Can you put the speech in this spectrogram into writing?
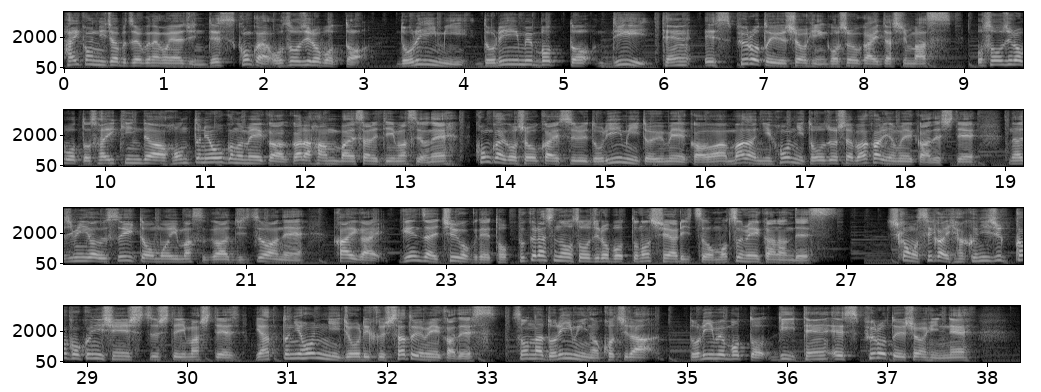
はいこんにちは物欲名古屋人です今回はお掃除ロボットドリーミードリームボット D10S プロという商品ご紹介いたします。お掃除ロボット最近では本当に多くのメーカーから販売されていますよね。今回ご紹介する Dreame というメーカーはまだ日本に登場したばかりのメーカーでして馴染みが薄いと思いますが実はね海外現在中国でトップクラスのお掃除ロボットのシェア率を持つメーカーなんです。しかも世界120カ国に進出していましてやっと日本に上陸したというメーカーです。そんな Dreame のこちら DreameBot D10S Pro という商品ね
